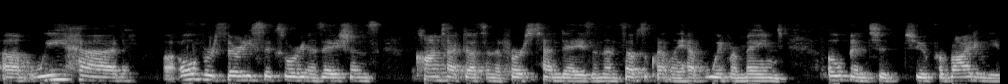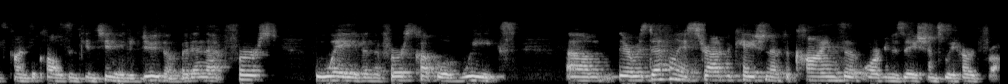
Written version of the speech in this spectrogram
um, we had uh, over 36 organizations contact us in the first 10 days and then subsequently have we've remained open to, to providing these kinds of calls and continue to do them. But in that first wave, in the first couple of weeks, um, there was definitely a stratification of the kinds of organizations we heard from.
